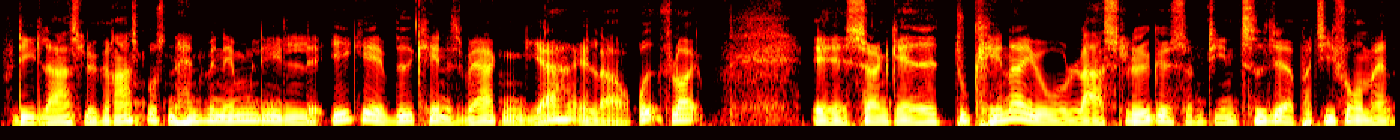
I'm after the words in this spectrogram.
Fordi Lars Løkke Rasmussen, han vil nemlig ikke vedkendes hverken ja eller rød fløj. Øh, Søren Gade, du kender jo Lars Løkke som din tidligere partiformand.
